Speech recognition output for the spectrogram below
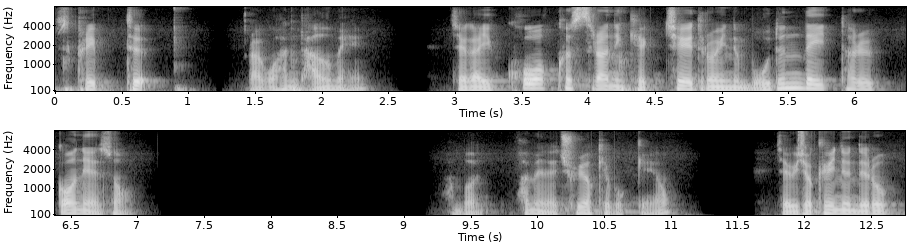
script라고 한 다음에 제가 이 coworkers라는 객체에 들어있는 모든 데이터를 꺼내서 한번 화면에 출력해 볼게요. 자, 여기 적혀 있는 대로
